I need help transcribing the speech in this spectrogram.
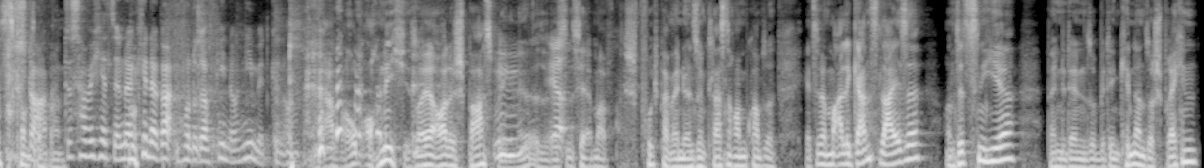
das kommt drauf an. Stark. Das habe ich jetzt in der Kindergartenfotografie noch nie mitgenommen. Ja, warum auch nicht? Es soll ja auch alles Spaß bringen. Ne? Also das ja. ist ja immer furchtbar, wenn du in so einen Klassenraum kommst und jetzt sind wir mal alle ganz leise und sitzen hier, wenn wir denn so mit den Kindern so sprechen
